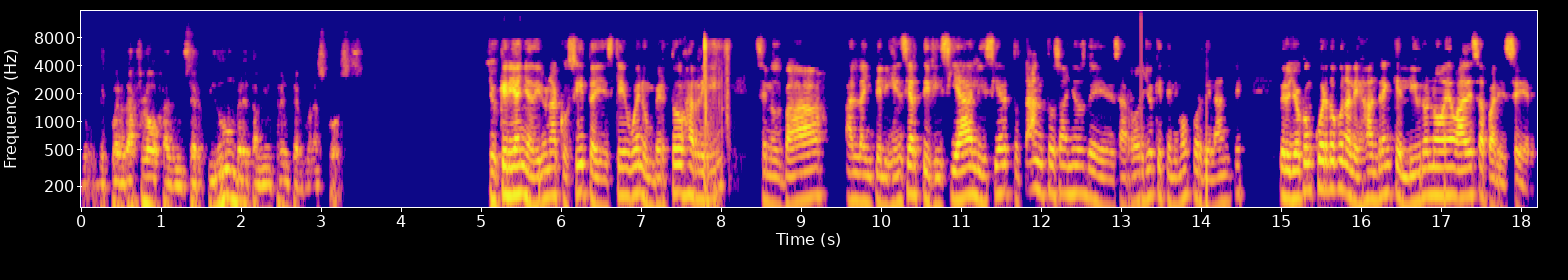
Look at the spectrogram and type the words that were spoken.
de, cuerda floja, de incertidumbre también frente a algunas cosas. Yo quería añadir una cosita y es que, bueno, Humberto Jarrín se nos va a la inteligencia artificial y cierto, tantos años de desarrollo que tenemos por delante, pero yo concuerdo con Alejandra en que el libro no va a desaparecer.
